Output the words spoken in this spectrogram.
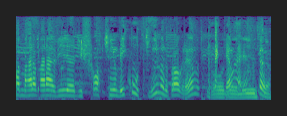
Ma- Mara Maravilha de shortinho bem curtinho, mano, no programa. Naquela delícia.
